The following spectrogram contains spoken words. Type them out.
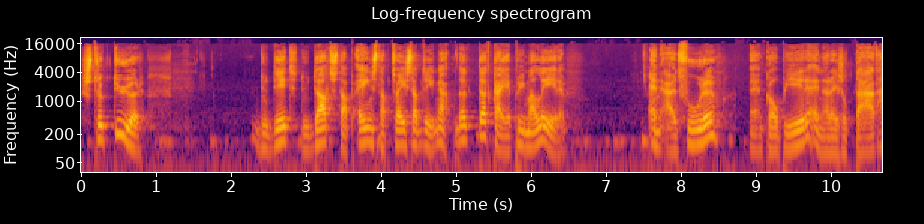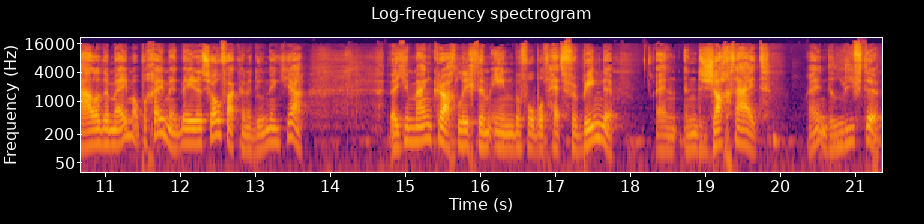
structuur doe dit, doe dat, stap 1, stap 2, stap 3. Nou, dat, dat kan je prima leren. En uitvoeren en kopiëren en een resultaat halen ermee. Maar op een gegeven moment ben je dat zo vaak kunnen doen, denk je, ja, weet je, mijn kracht ligt hem in bijvoorbeeld het verbinden en, en de zachtheid, hè, de liefde.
